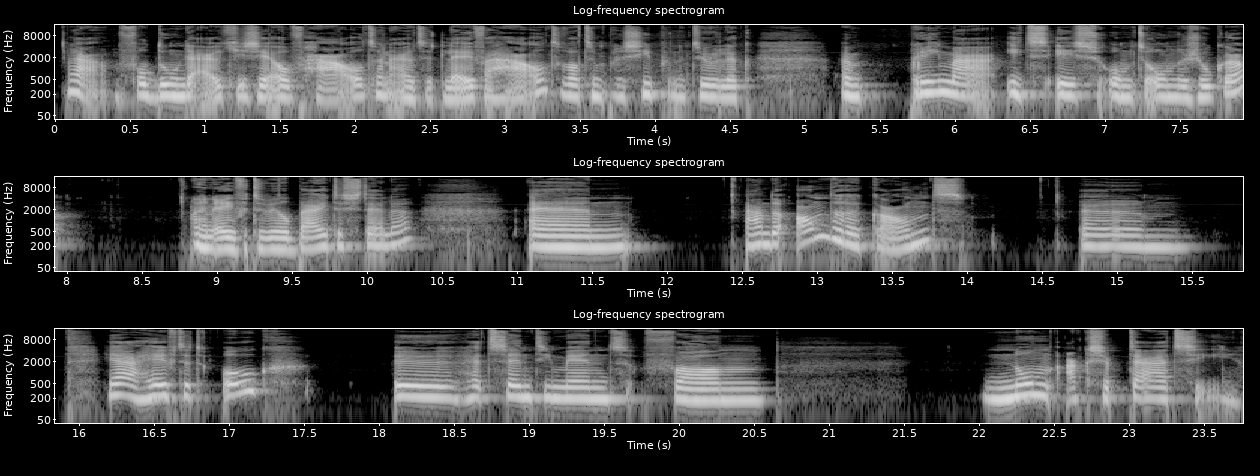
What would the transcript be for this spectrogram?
ja, voldoende uit jezelf haalt en uit het leven haalt. Wat in principe natuurlijk een prima iets is om te onderzoeken en eventueel bij te stellen. En aan de andere kant ehm, ja, heeft het ook uh, het sentiment van non-acceptatie.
